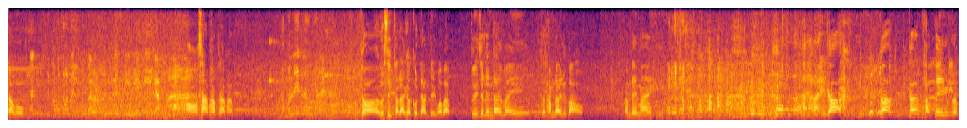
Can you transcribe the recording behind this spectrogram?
ครับผมแต่รู้ใช่ไหมว่าตอนนั้นคือแบบเฮ้ยมันเป็นซีรีส์ที่ดังมากอ๋อทราบครับทราบครับ ต้องมาเล่นแล้วยังไงคะ ก็รู้สึกตอนแรกก็กดดันตัวเองว่าแบบ ตัวเองจะเล่นได้ไหม จะทำได้หรือเปล่าทำได้ไหมก็ก็ก็ทำตัวเองแบบ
